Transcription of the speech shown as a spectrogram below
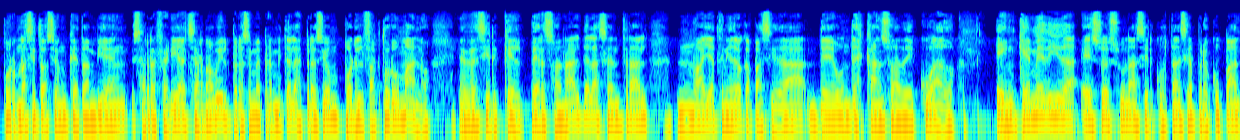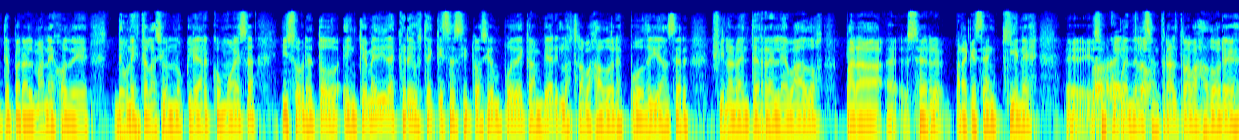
por una situación que también se refería a Chernobyl, pero si me permite la expresión, por el factor humano. Es decir, que el personal de la central no haya tenido capacidad de un descanso adecuado. ¿En qué medida eso es una circunstancia preocupante para el manejo de, una instalación nuclear como esa? Y sobre todo, ¿en qué medida cree usted que esa situación puede cambiar y los trabajadores podrían ser finalmente relevados para eh, ser, para que sean quienes eh, se ocupen de la central, trabajadores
